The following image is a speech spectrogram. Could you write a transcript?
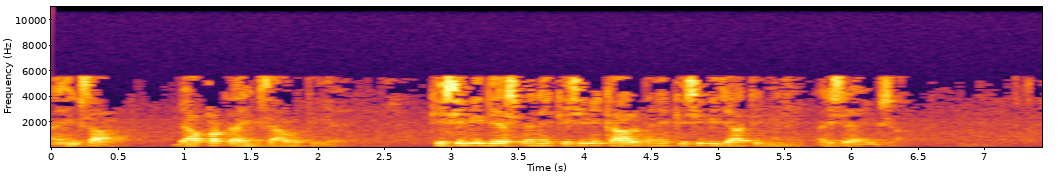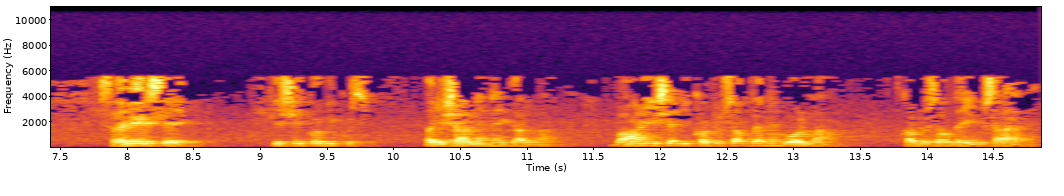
अहिंसा, व्यापक अहिंसा होती है। किसी भी देश में नहीं, किसी भी काल में नहीं, किसी भी जाति में नहीं, ऐसे अहिंसा। शरीर से किसी को भी कुछ परेशानी नहीं करना। वाणी से भी कटु शब्द नहीं बोलना, कटु शब्द हिंसा है।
